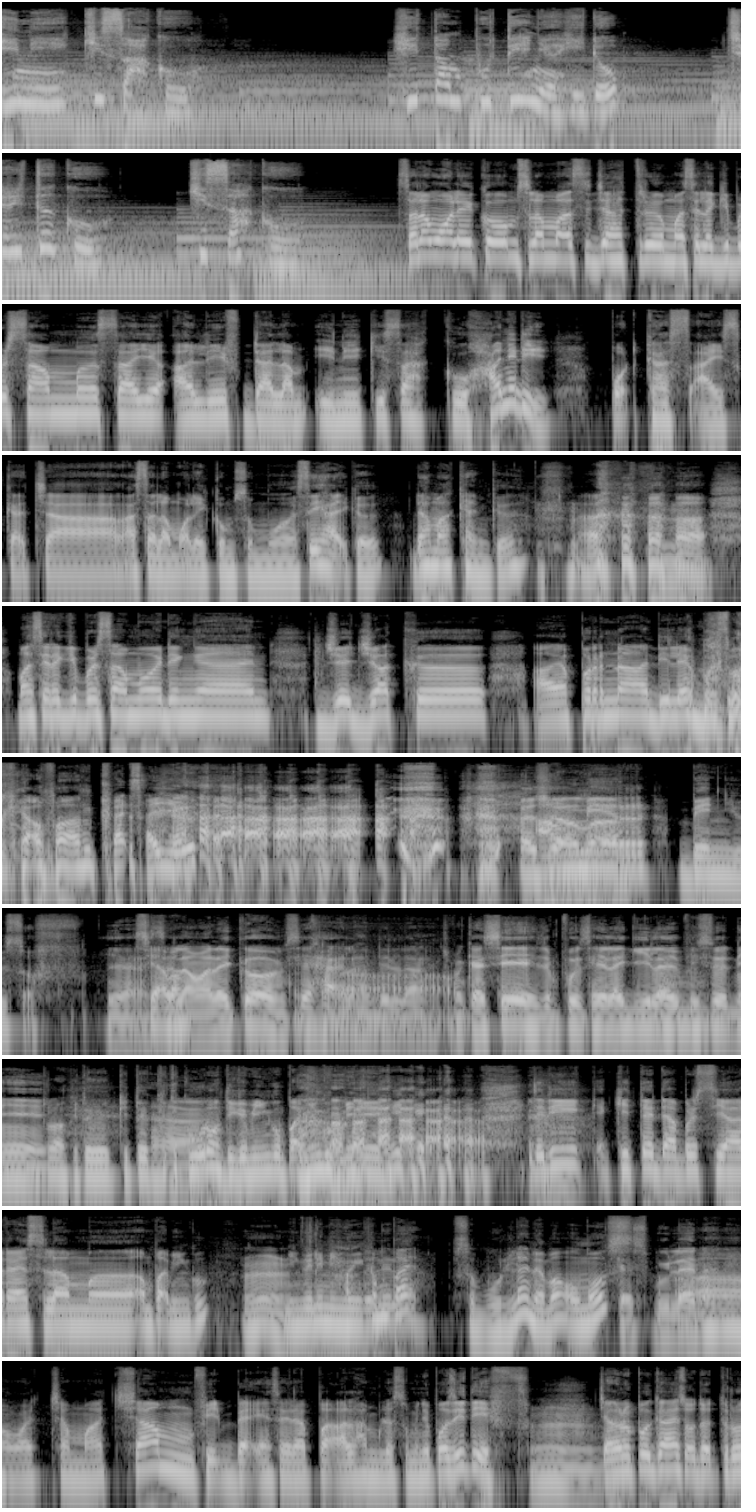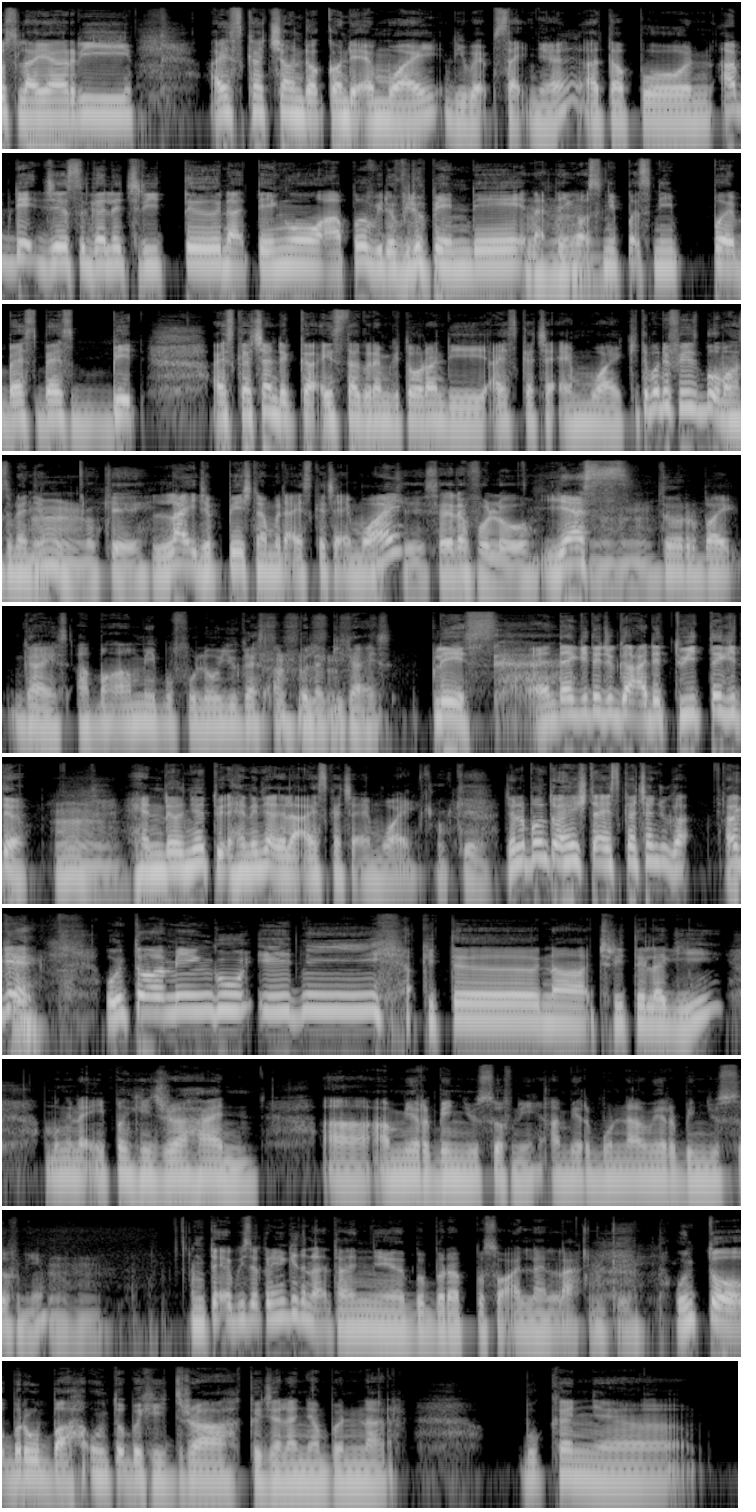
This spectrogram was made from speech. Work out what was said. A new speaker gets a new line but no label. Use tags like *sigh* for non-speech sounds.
Ini kisahku. Hitam putihnya hidup. Ceritaku. Kisahku.
Assalamualaikum, selamat sejahtera Masih lagi bersama saya Alif Dalam Ini Kisahku Hanya di Podcast Ais Kacang Assalamualaikum semua Sihat ke? Dah makan ke? *laughs* Masih lagi bersama dengan Jejaka uh, Yang pernah dilabel *laughs* sebagai abang angkat saya. *laughs* Amir bin Yusof
Ya,
Sihat, bang?
Assalamualaikum. Sihat Alhamdulillah. Terima kasih jemput saya lagi lah episod ni.
Itulah kita kita kita
Ha.
kurang 3 minggu 4 minggu ni. *laughs* Jadi kita dah bersiaran selama 4 minggu.
Hmm.
Minggu ni minggu yang keempat. Sebulan dah bang almost.
Dekat sebulan dah
Ah, Macam-macam feedback yang saya dapat alhamdulillah semuanya positif.
Hmm.
Jangan lupa guys untuk terus layari aiskacang.com.my di websitenya ataupun update je segala cerita nak tengok apa video-video pendek, nak
Mhm.
tengok snippet-snippet best-best beat Ais Kacang dekat Instagram kita orang di Ais Kacang MY. Kita pun ada Facebook bang sebenarnya.
Hmm, okay.
Like je page nama dia Ais Kacang MY.
Okay, saya dah follow.
Yes,
Mhm.
terbaik guys. Abang Amir pun follow you guys apa lagi guys. Please. And then kita juga ada Twitter kita.
Hmm.
Handle-nya tweet handle-nya adalah Ais Kacang MY.
Okay.
Jangan lupa untuk hashtag Ais Kacang juga. Okay. Untuk minggu ini kita nak cerita lagi mengenai penghijrahan uh, Amir bin Yusof ni, Amir Munawir bin Yusof ni.
Mhm.
Untuk episod kali ni kita nak tanya beberapa soalan lah.
Okay.
Untuk berubah, untuk berhijrah ke jalan yang benar. Bukannya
